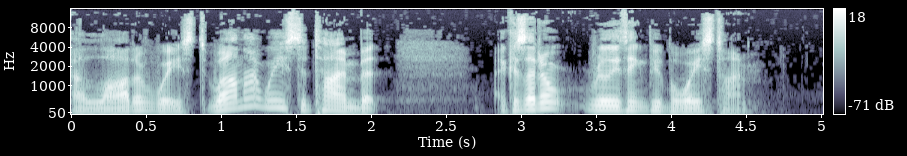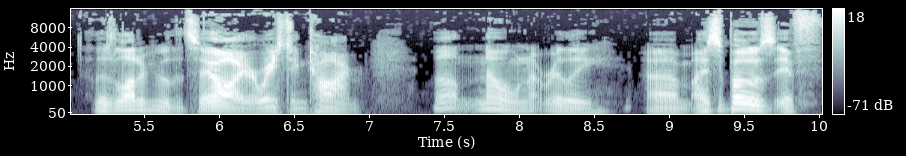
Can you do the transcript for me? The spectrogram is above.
a lot of waste. Well, not wasted time, but because I don't really think people waste time. There's a lot of people that say, "Oh, you're wasting time." Well, no, not really. Um, I suppose if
